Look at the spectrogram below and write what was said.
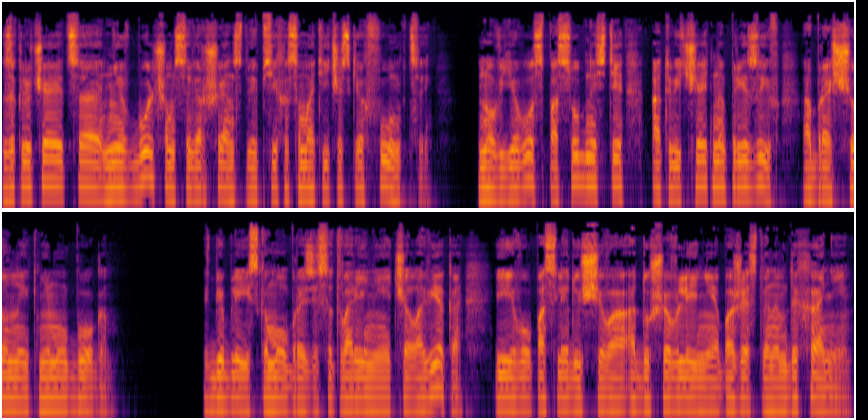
заключается не в большем совершенстве психосоматических функций, но в его способности отвечать на призыв, обращенный к нему Богом. В библейском образе сотворения человека и его последующего одушевления божественным дыханием,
